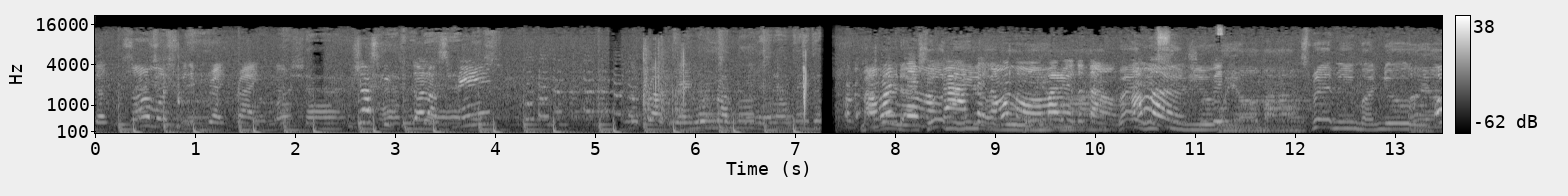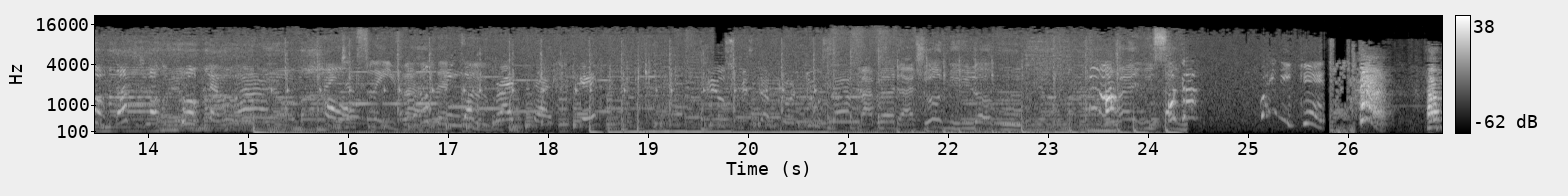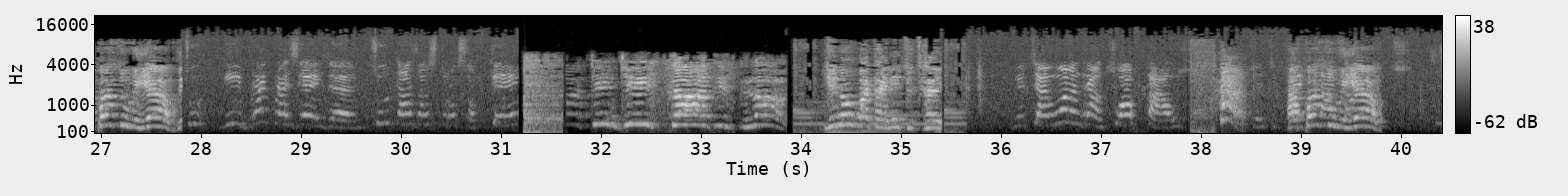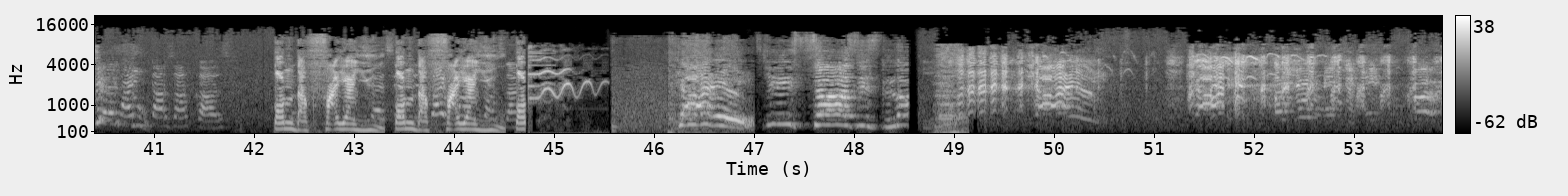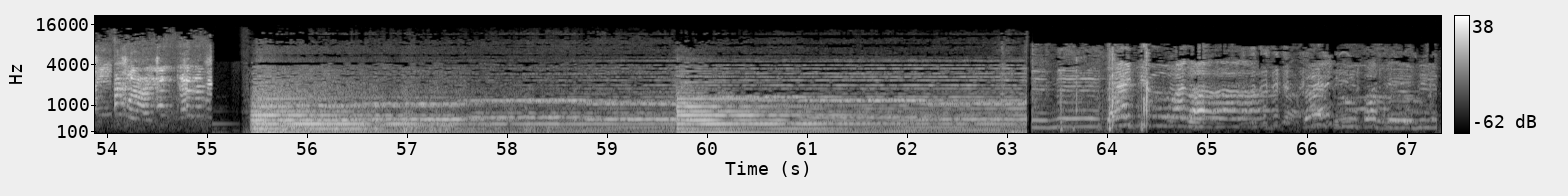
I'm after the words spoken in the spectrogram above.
Just so much for the bride price, man. Just fifty dollars, man. No problem, no problem. I want to name my guy, please. I want to marry the town. I'm a shoot Spray me money. Oh, that is not the problem. Change Uh, flavor. don't think of the bride price, okay? My brother show me love. Ah, Oga, why the again? Apostle, we have Two, the bride price here is uh, Jesus is Lord. You know what I need to tell you? with uh, 112 cows. Apostle, we have 5,000 cows. thunder fire you, thunder fire you. Thun- Jesus is Lord. Thank you, Allah. Thank you for saving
